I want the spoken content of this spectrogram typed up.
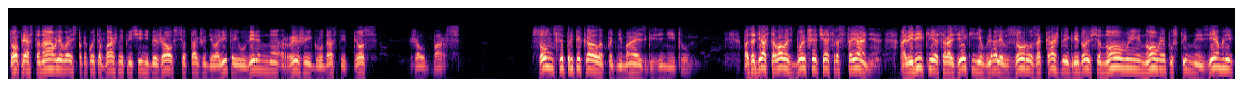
то, приостанавливаясь по какой-то важной причине, бежал все так же деловито и уверенно рыжий грудастый пес — Жалбарс. Солнце припекало, поднимаясь к зениту. Позади оставалась большая часть расстояния, а великие саразеки являли взору за каждой грядой все новые и новые пустынные земли,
